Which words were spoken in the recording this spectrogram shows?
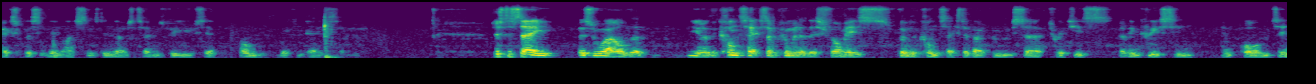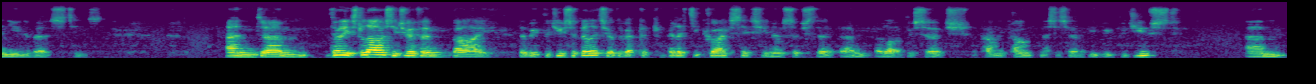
explicitly licensed in those terms for use on Wikidata. Just to say as well that you know, the context I'm coming at this from is from the context of open research, which is of increasing importance in universities. And um, though it's largely driven by the reproducibility or the replicability crisis, you know, such that um, a lot of research apparently can't necessarily be reproduced. Um,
